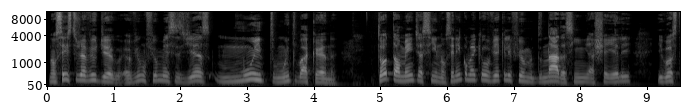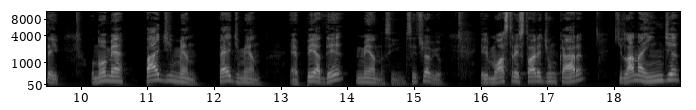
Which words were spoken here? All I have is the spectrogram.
Não sei se tu já viu, Diego. Eu vi um filme esses dias muito, muito bacana. Totalmente assim, não sei nem como é que eu vi aquele filme. Do nada, assim, achei ele e gostei. O nome é Padman. Padman. É P-A-D Man, assim, não sei se tu já viu. Ele mostra a história de um cara que lá na Índia,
